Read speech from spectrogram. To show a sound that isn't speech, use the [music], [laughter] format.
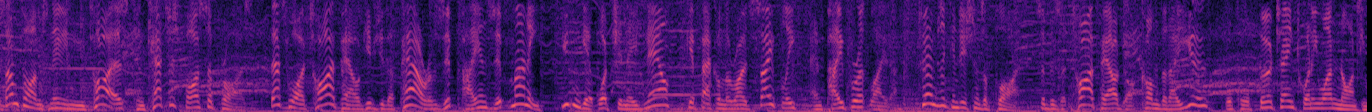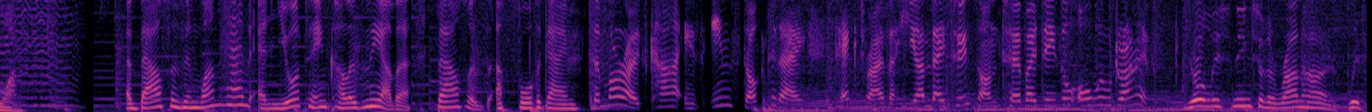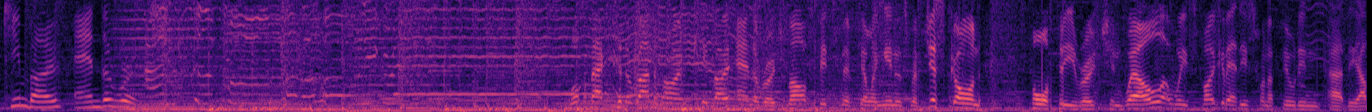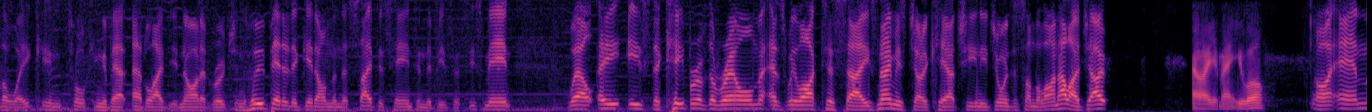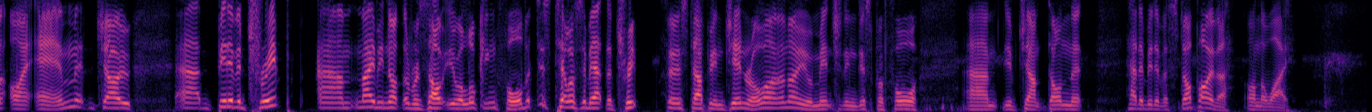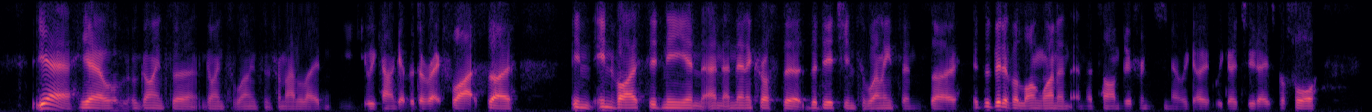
Sometimes needing new tyres can catch us by surprise. That's why Tyre Power gives you the power of zip pay and zip money. You can get what you need now, get back on the road safely, and pay for it later. Terms and conditions apply. So visit tyrepower.com.au or call 13 21 91. A Balfours in one hand and your team colours in the other. Balfours are for the game. Tomorrow's car is in stock today. Tech driver Hyundai Tucson turbo diesel all-wheel drive. You're listening to The Run Home with Kimbo and The Rooch. Welcome back to the run home, Kimbo and the Rooch. Miles Fitzner filling in as we've just gone 4.30 Rooch. And well, we spoke about this when I filled in uh, the other week in talking about Adelaide United Rooch. And who better to get on than the safest hands in the business? This man, well, he is the keeper of the realm, as we like to say. His name is Joe Gauci and he joins us on the line. Hello, Joe. How are you, mate? You well? I am, I am. Joe, uh, bit of a trip. Um, maybe not the result you were looking for, but just tell us about the trip first up in general. I know you were mentioning just before um, you've jumped on that had a bit of a stopover on the way. Yeah, yeah, we're going to going to Wellington from Adelaide. We can't get the direct flight, so in in via Sydney and, and, and then across the, the ditch into Wellington. So it's a bit of a long one, and, and the time difference. You know, we go we go two days before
